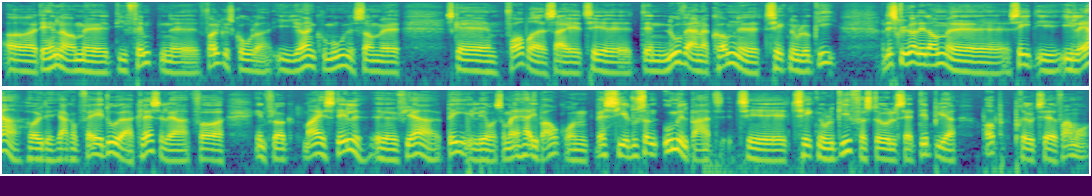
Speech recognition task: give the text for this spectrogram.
Og det handler om øh, de 15 øh, folkeskoler i Jørgen Kommune, som øh, skal forberede sig til øh, den nuværende og kommende teknologi. Og det skal vi høre lidt om øh, set i, i lærerhøjde. Jakob Fage, du er klasselærer for en flok meget stille øh, 4. B-elever, som er her i baggrunden. Hvad siger du sådan umiddelbart til teknologiforståelse, at det bliver opprioriteret fremover?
